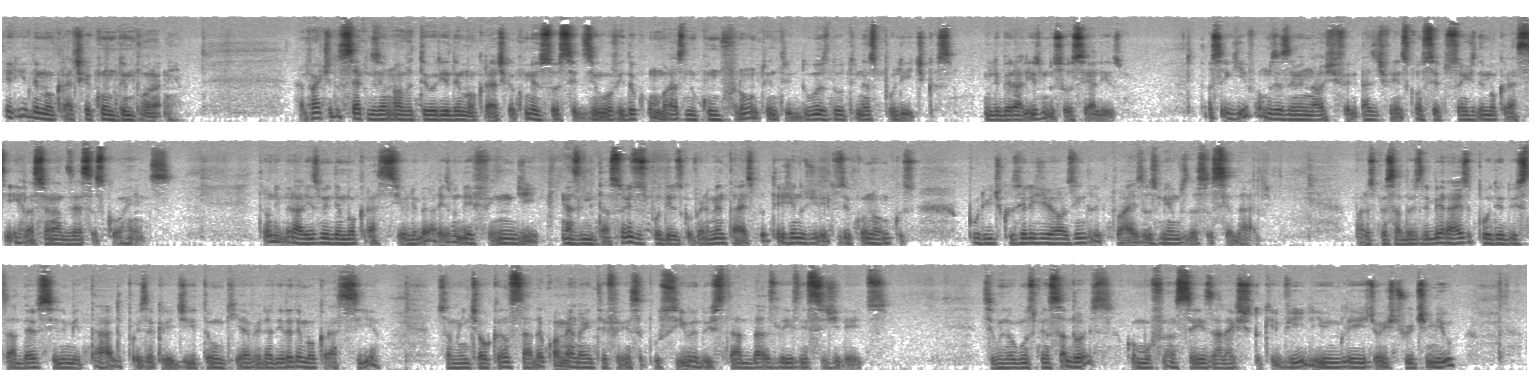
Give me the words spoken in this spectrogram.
Teoria democrática contemporânea. A partir do século XIX, a teoria democrática começou a ser desenvolvida com base no confronto entre duas doutrinas políticas, o liberalismo e o socialismo. Então, a seguir, vamos examinar as diferentes concepções de democracia relacionadas a essas correntes. Então, liberalismo e democracia. O liberalismo defende as limitações dos poderes governamentais, protegendo os direitos econômicos, políticos, religiosos e intelectuais dos membros da sociedade. Para os pensadores liberais, o poder do Estado deve ser limitado, pois acreditam que a verdadeira democracia somente é alcançada com a menor interferência possível do Estado das leis nesses direitos. Segundo alguns pensadores, como o francês Alex Tocqueville e o inglês John Stuart Mill,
